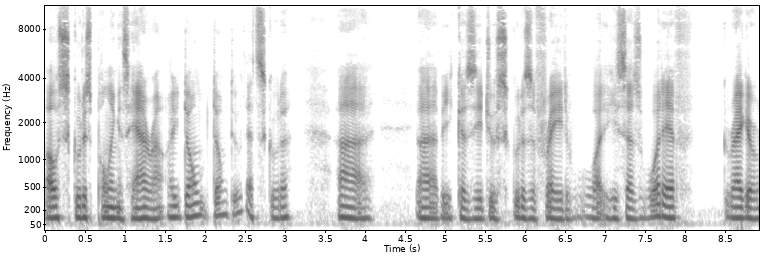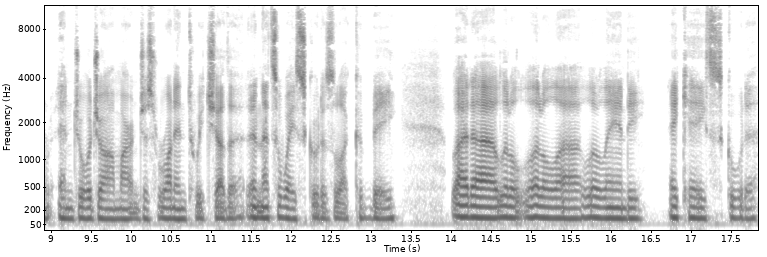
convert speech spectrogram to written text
Oh, Scooter's pulling his hair out. Oh, don't don't do that, Scooter. Uh, uh, because he just Scooter's afraid. What he says, what if Gregor and George R. R. Martin just run into each other, and that's the way Scooter's luck could be. But uh, little little uh, little Andy, aka Scooter,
